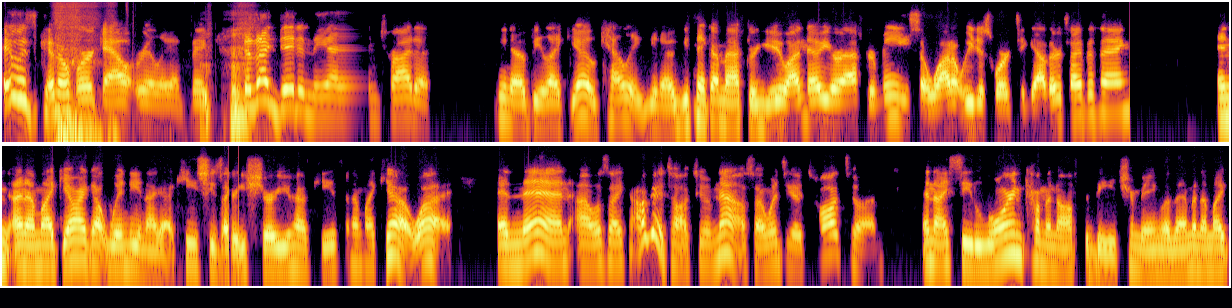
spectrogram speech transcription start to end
it was gonna work out really, I think. Because I did in the end try to you know, be like, yo, Kelley, you know, you think I'm after you. I know you're after me. So why don't we just work together type of thing? And and I'm like, yeah, I got Wendy and I got Keith. She's like, Are you sure you have Keith? And I'm like, Yeah, why? And then I was like, I'll go talk to him now. So I went to go talk to him and I see Lauren coming off the beach from being with him. And I'm like,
